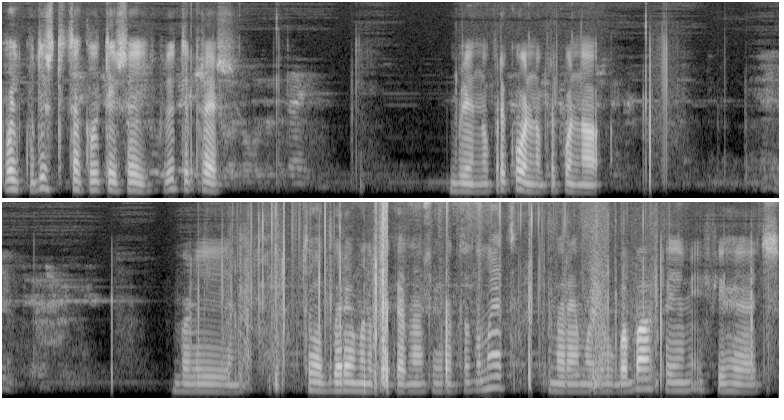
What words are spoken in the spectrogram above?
Ой, куди ж ти так летиш, ей? Куди ти преш? Блін, ну прикольно, прикольно. Блін. Так, беремо, наприклад, наш гранатомет, беремо його бабахаємо і фігається.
